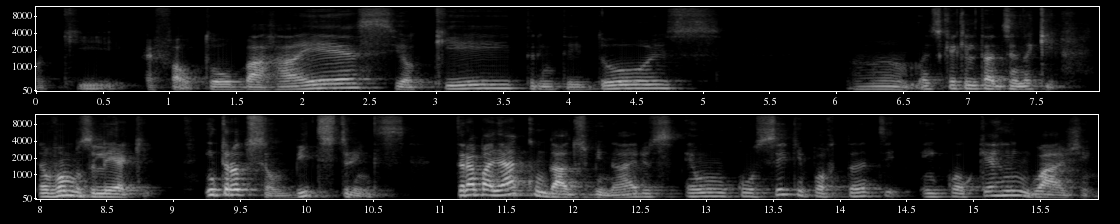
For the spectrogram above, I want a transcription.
Aqui, é, faltou barra S, ok, 32. Ah, mas o que é que ele está dizendo aqui? Então vamos ler aqui. Introdução, bitstrings. Trabalhar com dados binários é um conceito importante em qualquer linguagem.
